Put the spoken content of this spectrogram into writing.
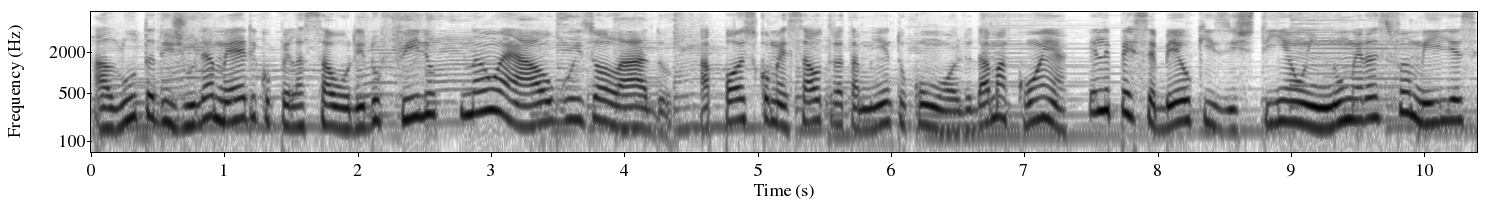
A luta de Júlia Américo pela saúde do filho não é algo isolado. Após começar o tratamento com o óleo da maconha, ele percebeu que existiam inúmeras famílias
